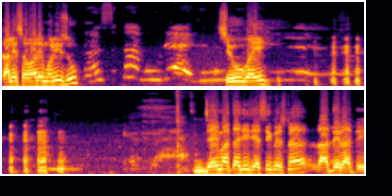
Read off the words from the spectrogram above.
કાલે સવારે મળીશું. શિવભાઈ. જય માતાજી જય શ્રી કૃષ્ણ. રાધે રાધે.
